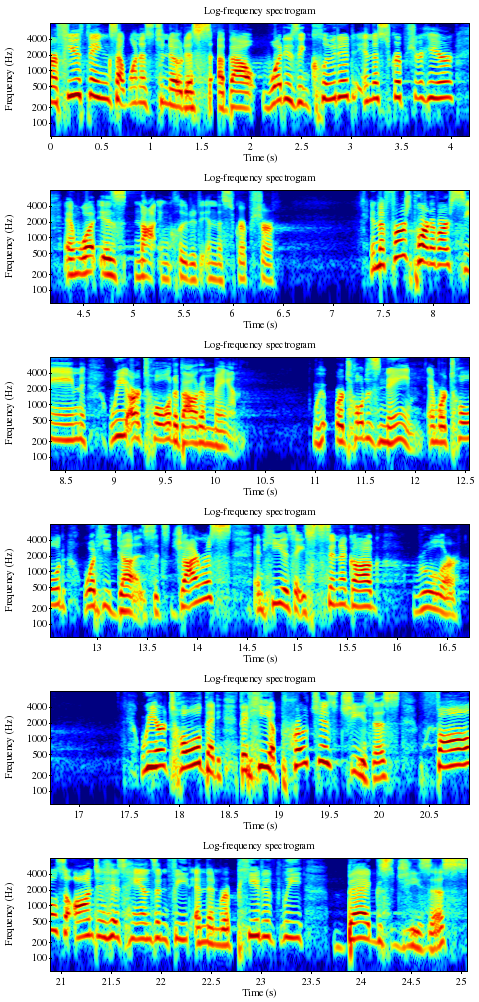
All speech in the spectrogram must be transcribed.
are a few things I want us to notice about what is included in the scripture here and what is not included in the scripture. In the first part of our scene, we are told about a man. We're told his name and we're told what he does. It's Jairus, and he is a synagogue ruler. We are told that, that he approaches Jesus, falls onto his hands and feet, and then repeatedly begs Jesus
